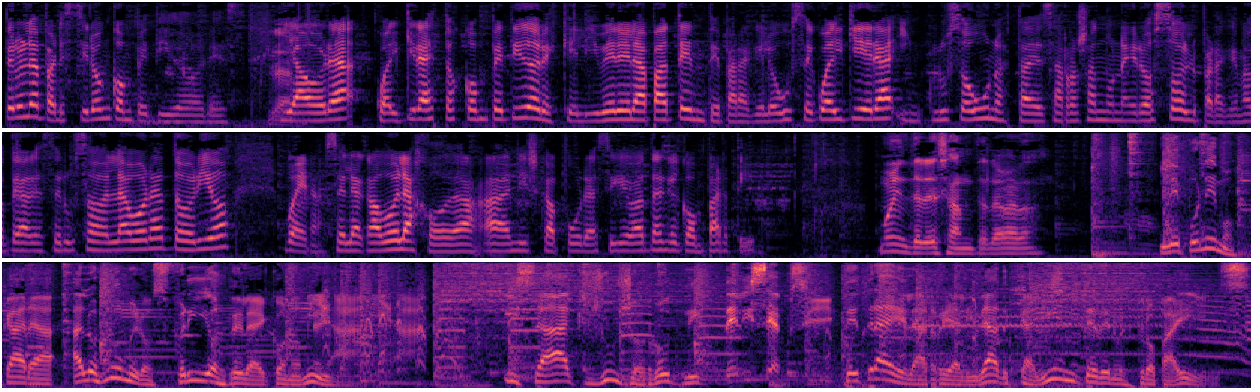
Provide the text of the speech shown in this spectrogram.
pero le aparecieron competidores. Claro. Y ahora cualquiera de estos competidores que libere la patente para que lo use cualquiera, incluso uno está desarrollando un aerosol para que no tenga que ser usado en laboratorio, bueno, se le acabó la joda a Anish Kapoor, así que va a tener que compartir. Muy interesante, la verdad. Le ponemos cara a los números fríos de la economía. Isaac Yuyo Rudnik Del ISEPSI. te trae la realidad caliente de nuestro país.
